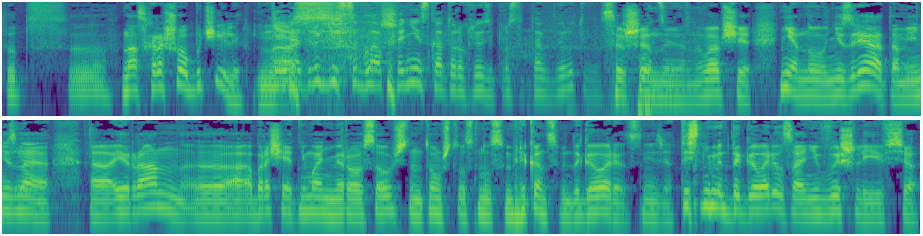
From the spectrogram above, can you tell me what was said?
тут э, нас хорошо обучили. Нас... Или других соглашений, с которых люди просто так берут. Совершенно верно. Вообще. Не, ну не зря, там, я не знаю, э, Иран обращает внимание мирового сообщества на том, что ну, с американцами договариваться нельзя. Ты с ними договорился, они вышли и все.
